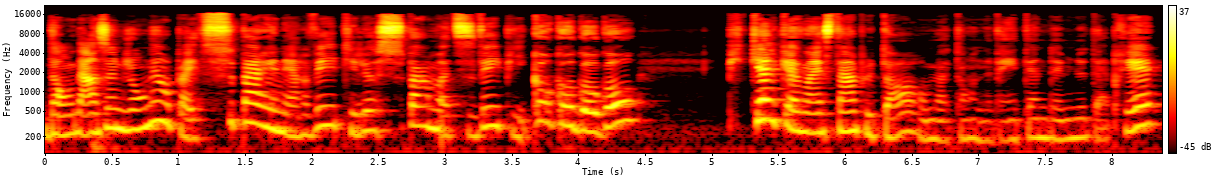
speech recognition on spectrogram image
Donc, dans une journée, on peut être super énervé, puis là, super motivé, puis go, go, go, go. Puis quelques instants plus tard, mettons une vingtaine de minutes après,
